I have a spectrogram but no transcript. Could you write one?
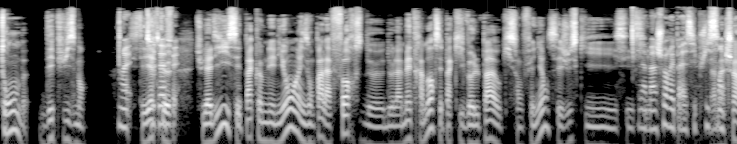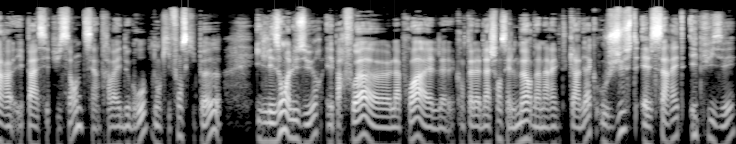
tombe d'épuisement. C'est-à-dire que tu l'as dit, c'est pas comme les lions, hein, ils n'ont pas la force de, de, la mettre à mort. C'est pas qu'ils veulent pas ou qu'ils sont feignants, c'est juste qu'ils. La mâchoire est pas assez puissante. La mâchoire est pas assez puissante. C'est un travail de groupe, donc ils font ce qu'ils peuvent. Ils les ont à l'usure et parfois euh, la proie, elle, quand elle a de la chance, elle meurt d'un arrêt cardiaque ou juste elle s'arrête épuisée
